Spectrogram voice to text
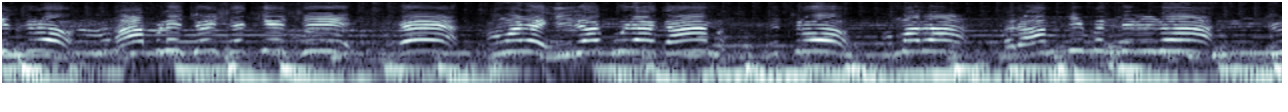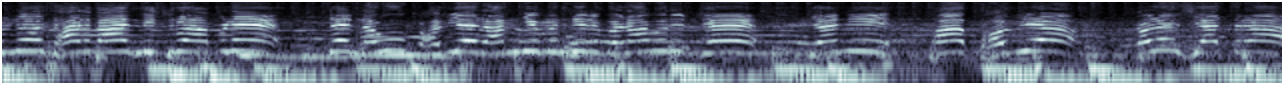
મિત્રો, આપણે જોઈ શકીએ છીએ કે અમારા હીરાપુરા ગામ, મિત્રો, અમારા રામજી મંદિરના જૂનો ધાર બાદ મિત્રો, આપણે જે નવું ભવ્ય રામજી મંદિર બનાવેલું છે તેની આ ભવ્ય ગણેશ યાત્રા,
